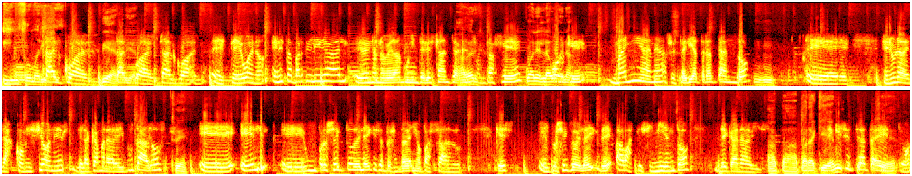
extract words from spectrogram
info María. Tal cual, Bien, tal bien. cual, tal cual. Este, bueno, en esta parte legal eh, hay una novedad muy interesante acá A ver, en Santa Fe. ¿cuál es la buena? Porque mañana se estaría tratando eh, en una de las comisiones de la Cámara de Diputados Sí. eh, el, eh, un proyecto de ley que se presentó el año pasado, que es el proyecto de ley de abastecimiento de cannabis. Apa, ¿Para ¿De quién? qué se trata Sí, esto?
